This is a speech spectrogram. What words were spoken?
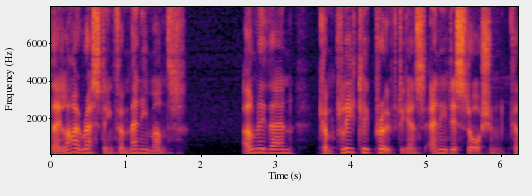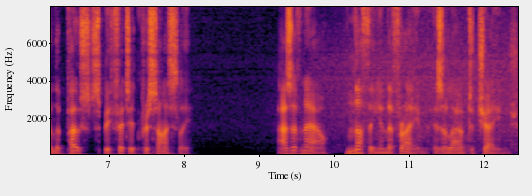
They lie resting for many months. Only then Completely proofed against any distortion can the posts be fitted precisely. As of now, nothing in the frame is allowed to change.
